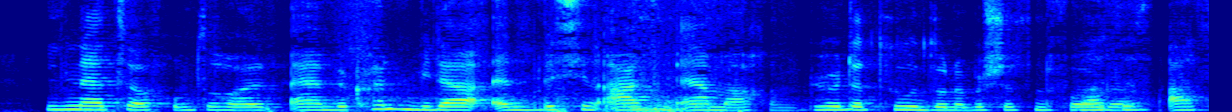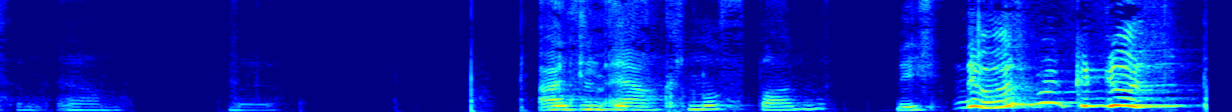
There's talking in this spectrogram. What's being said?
Lina, hör auf rumzuheulen. Ähm, wir könnten wieder ein bisschen ASMR machen. Gehört dazu in so einer beschissenen Was Folge. ist ASMR? ASMR. Dieses Knuspern. Nicht. Du bist mit Knuspern.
